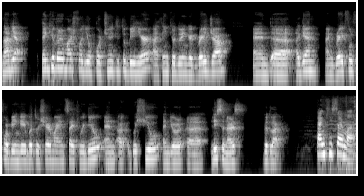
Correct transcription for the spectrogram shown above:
Nadia, thank you very much for the opportunity to be here. I think you're doing a great job. And uh, again, I'm grateful for being able to share my insights with you and uh, wish you and your uh, listeners good luck. Thank you so much.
